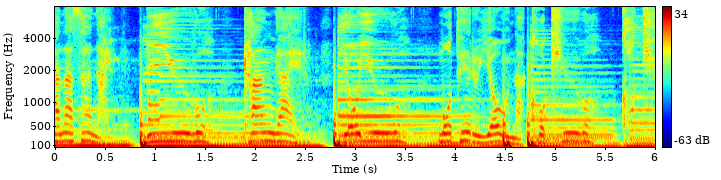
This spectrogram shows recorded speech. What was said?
を話さない理由を考える余裕を持てるような呼吸を呼吸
